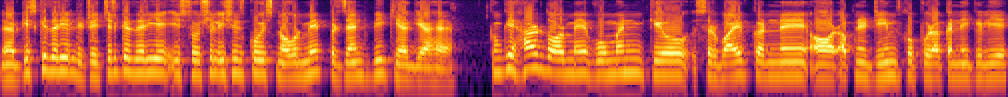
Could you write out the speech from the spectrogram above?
किसके ज़रिए? लिटरेचर के ज़रिए इस सोशल इश्यूज़ को इस नावल में प्रेजेंट भी किया गया है। क्योंकि हर दौर में वुमेन को सर्वाइव करने और अपने ड्रीम्स को पूरा करने के लिए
